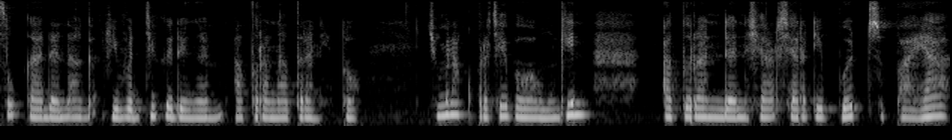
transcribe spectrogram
suka dan agak ribet juga dengan aturan-aturan itu. Cuman aku percaya bahwa mungkin aturan dan syarat-syarat dibuat supaya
